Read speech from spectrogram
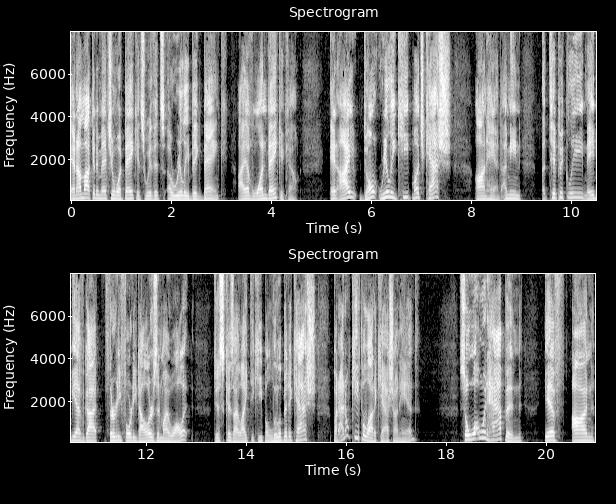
And I'm not going to mention what bank it's with. It's a really big bank. I have one bank account and I don't really keep much cash on hand. I mean, uh, typically maybe I've got 30 $40 in my wallet just because I like to keep a little bit of cash, but I don't keep a lot of cash on hand. So, what would happen if on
